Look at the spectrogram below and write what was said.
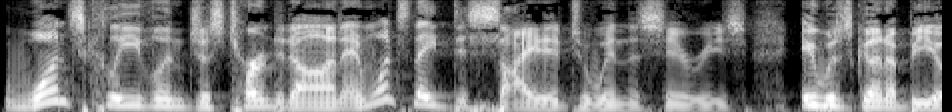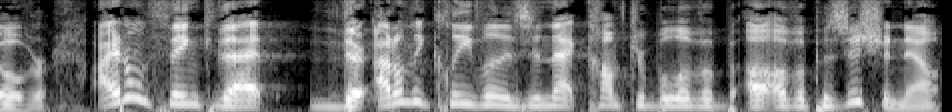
once Cleveland just turned it on and once they decided to win the series, it was going to be over. I don't think that I don't think Cleveland is in that comfortable of a of a position now.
